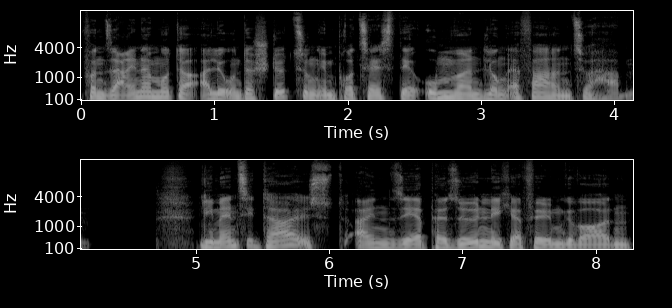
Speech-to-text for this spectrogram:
von seiner Mutter alle Unterstützung im Prozess der Umwandlung erfahren zu haben. L'Immensità ist ein sehr persönlicher Film geworden.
